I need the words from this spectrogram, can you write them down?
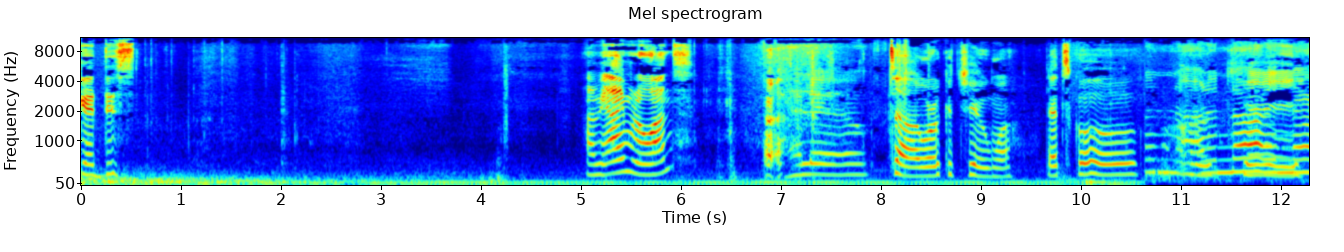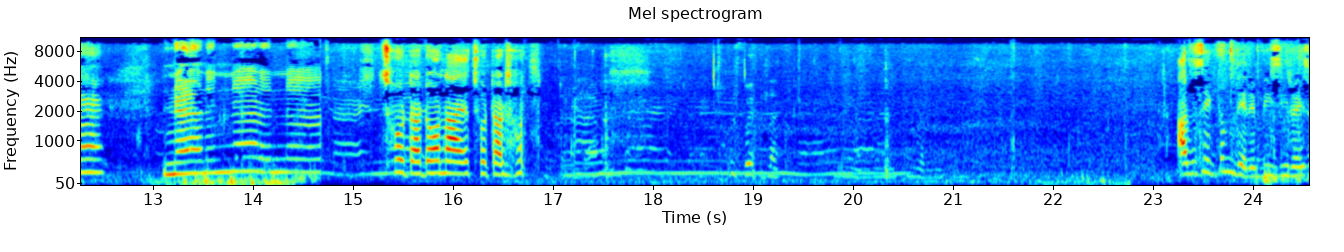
Look at this. हामी आयौँ रोवान्स हेलो टावरको छेउमा लेट्स गो छोटा डन आयो छोटा डन आज चाहिँ एकदम धेरै बिजी रहेछ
